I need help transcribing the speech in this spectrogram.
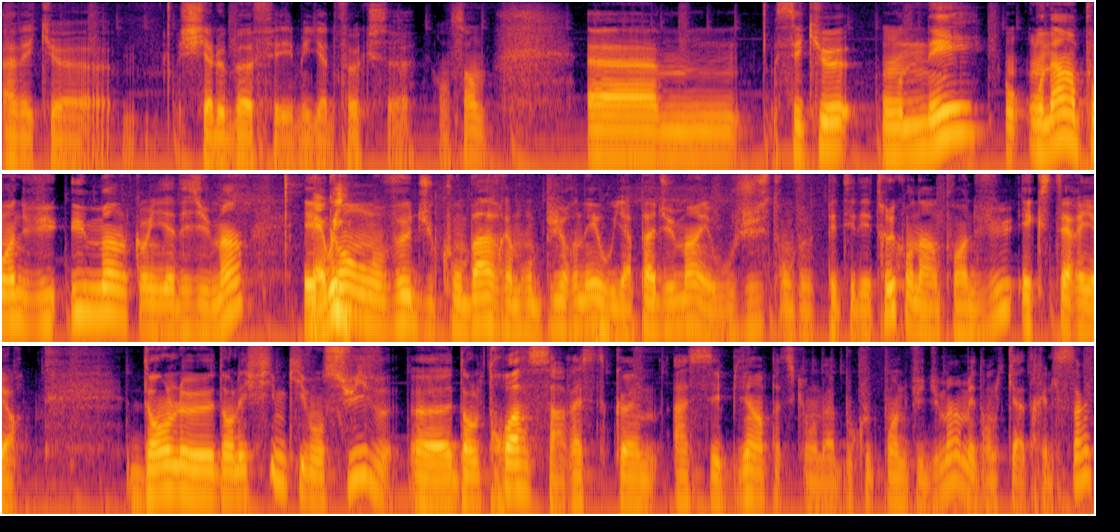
avec euh, Shia LaBeouf et Megan Fox euh, ensemble, euh, c'est que on, est, on, a un point de vue humain quand il y a des humains. Et Mais quand oui. on veut du combat vraiment burné où il n'y a pas d'humains et où juste on veut péter des trucs, on a un point de vue extérieur. Dans, le, dans les films qui vont suivre, euh, dans le 3, ça reste quand même assez bien parce qu'on a beaucoup de points de vue d'humains, mais dans le 4 et le 5,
